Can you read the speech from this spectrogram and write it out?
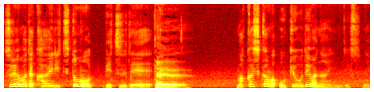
す。それはまた戒律とも別でえ摩訶止観はお経ではないんですね。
